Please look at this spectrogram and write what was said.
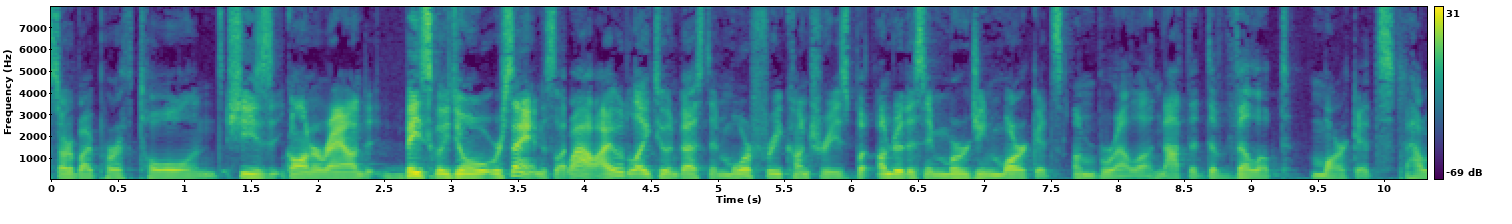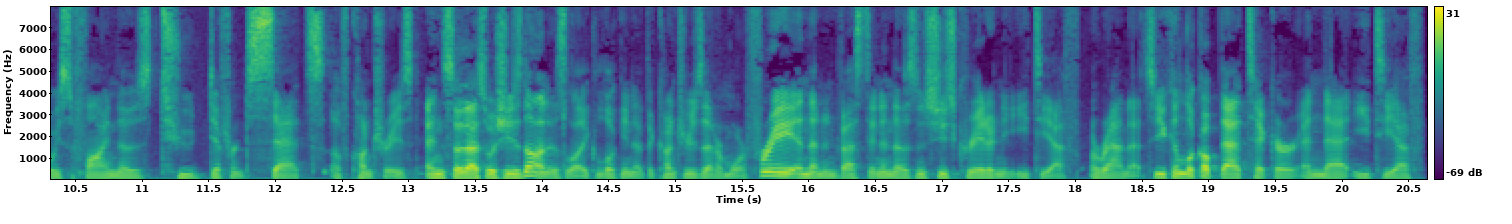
Started by Perth Tolle. and she's gone around basically doing what we're saying. It's like, wow, I would like to invest in more free countries, but under this emerging markets umbrella, not the developed markets. How we find those two different sets of countries. And so that's what she's done is like looking at the countries that are more free and then investing in those. And she's created an ETF around that. So you can look up that ticker and that ETF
